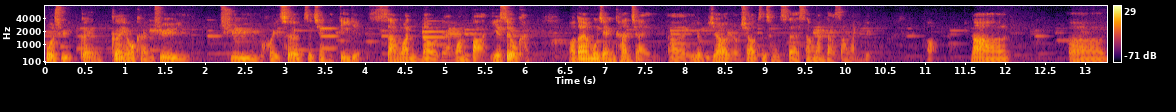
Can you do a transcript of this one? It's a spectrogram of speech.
或许更更有可能去去回撤之前的低点三万到两万八也是有可能。好，但是目前看起来，呃，一个比较有效支撑是在三万到三万六。好，那呃，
